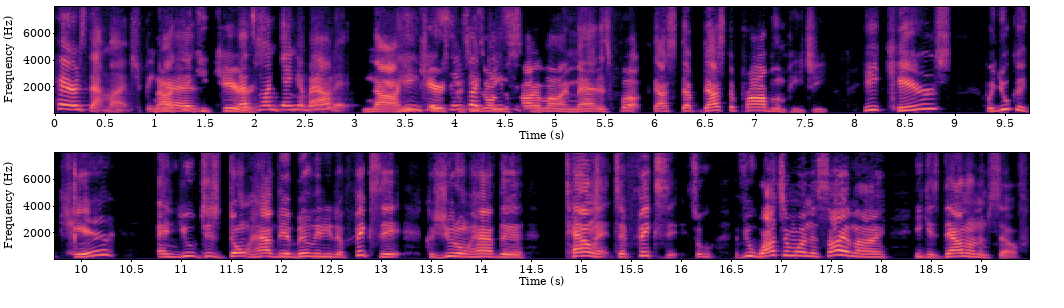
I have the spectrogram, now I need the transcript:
cares that much because Nah, I think he cares. that's one thing about it. Nah, he, He cares because he's like on he's- the sideline mad as fuck. That's the that's the problem, Peachy. He cares, but you could care and you just don't have the ability to fix it because you don't have the talent to fix it. So if you watch him on the sideline, he gets down on himself.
